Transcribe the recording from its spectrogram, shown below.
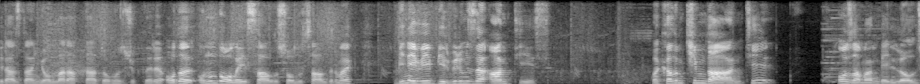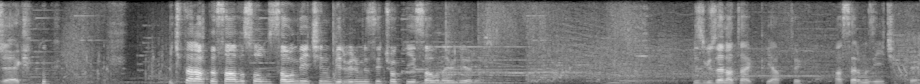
Birazdan yollar hatta domuzcukları. O da onun da olayı sağlı sollu saldırmak. Bir nevi birbirimize antiyiz. Bakalım kim daha anti? O zaman belli olacak. İki tarafta sağlı sollu savunduğu için birbirimizi çok iyi savunabiliyoruz. Biz güzel atak yaptık. Hasarımız iyi çıktı.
